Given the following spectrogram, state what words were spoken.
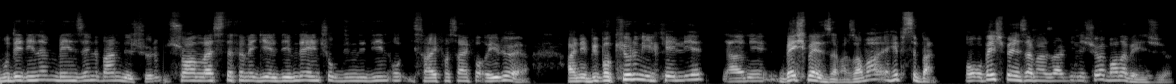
Bu dediğine benzerini ben de yaşıyorum. Şu an Last FM'e girdiğimde en çok dinlediğin o sayfa sayfa ayırıyor ya. Hani bir bakıyorum ilk 50'ye yani 5 benzemez ama hepsi ben. O 5 benzemezler birleşiyor bana benziyor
